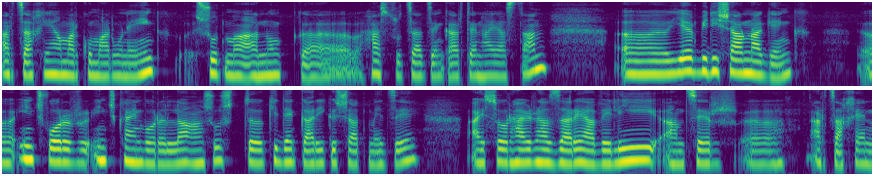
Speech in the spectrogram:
Արցախի համար գումար ունեինք շուտ մանոնք հաստուցած ենք արդեն Հայաստան եւ պիտի շարունակենք ինչ որ ինչքան որ լա անշուշտ գիտեք կարիքը շատ մեծ է այսօր 100.000-ը ավելի անցեր Արցախեն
